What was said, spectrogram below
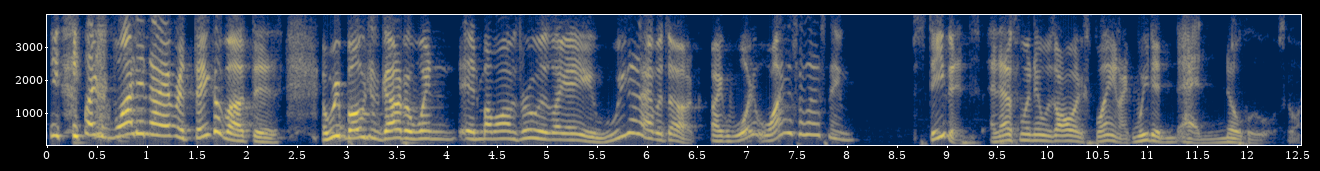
like, why didn't I ever think about this? And we both just got up and went in my mom's room. It was like, hey, we gotta have a talk. Like, what? Why is her last name Stevens? And that's when it was all explained. Like, we didn't had no clue what was going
